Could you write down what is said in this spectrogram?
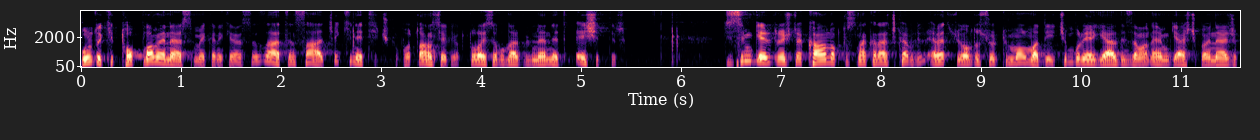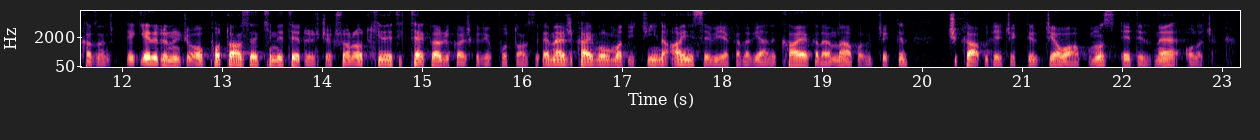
Buradaki toplam enerjisi mekanik enerjisi zaten sadece kinetik çünkü potansiyel yok. Dolayısıyla bunlar birbirine nedir? Eşittir. Cisim geri dönüşte K noktasına kadar çıkabilir. Evet yolda sürtünme olmadığı için buraya geldiği zaman MGH'lik o enerji kazanacak. E geri dönünce o potansiyel kinetiğe dönüşecek. Sonra o kinetik tekrar yukarı çıkacak potansiyel. Enerji kaybı olmadığı için yine aynı seviyeye kadar yani K'ya kadar ne yapabilecektir? Çıkabilecektir. Cevabımız Edirne olacak.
